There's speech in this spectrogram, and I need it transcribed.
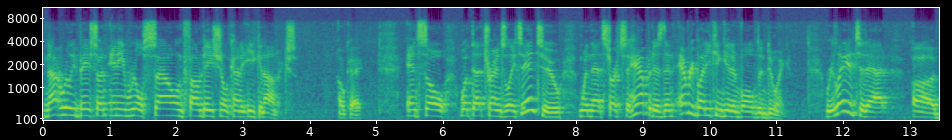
not really based on any real sound foundational kind of economics. Okay. And so what that translates into when that starts to happen is then everybody can get involved in doing it. Related to that, uh,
